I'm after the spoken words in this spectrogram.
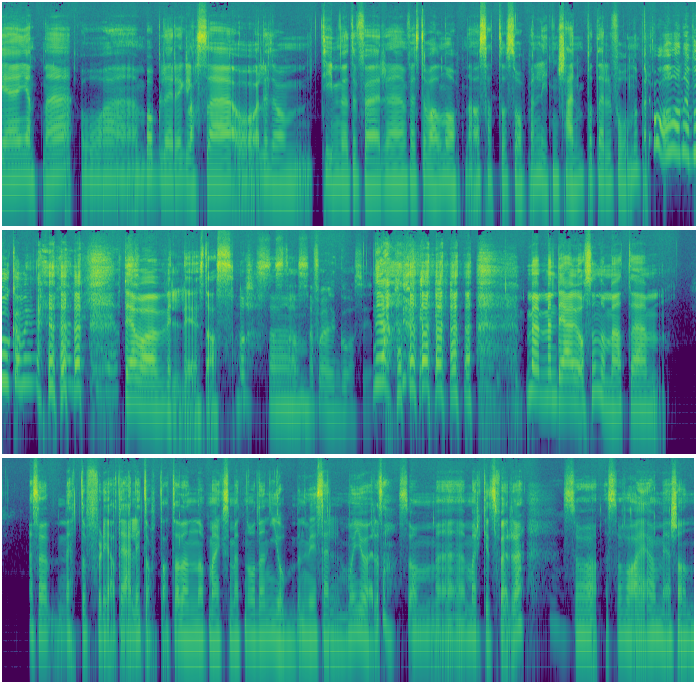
jentene og eh, bobler i glasset og liksom ti minutter før eh, festivalen åpna og satt og så på en liten skjerm på telefonen og bare 'Å, det er boka mi!' det var veldig stas. Åh, så stas. Jeg får gåsehud. Ja. men, men det er jo også noe med at um, altså, Nettopp fordi at jeg er litt opptatt av den oppmerksomheten og den jobben vi selv må gjøre da, som eh, markedsførere, så, så var jeg jo mer sånn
